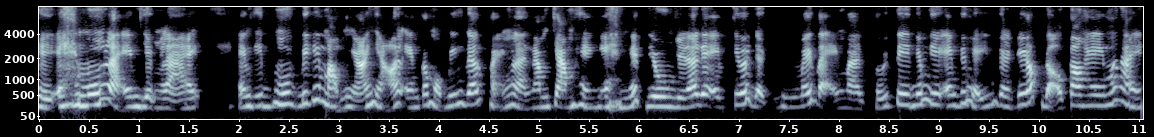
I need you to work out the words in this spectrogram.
Thì em muốn là em dừng lại em chỉ muốn biết cái mộng nhỏ nhỏ em có một miếng đất khoảng là 500 hay ngàn mét vuông gì đó để em chứa được mấy bạn mà tuổi teen giống như em cứ nghĩ về cái góc độ con em á thầy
